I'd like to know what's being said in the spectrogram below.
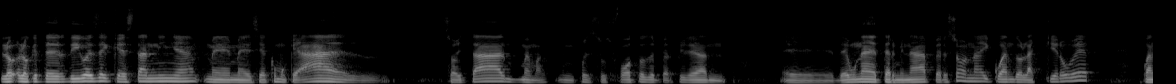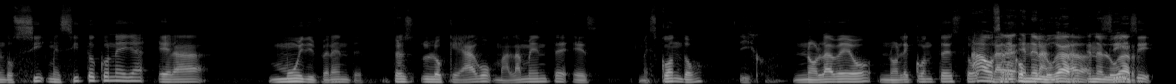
lo, lo que te digo es de que esta niña me, me decía como que, ah, soy tal, pues sus fotos de perfil eran eh, de una determinada persona y cuando la quiero ver, cuando sí, me cito con ella, era muy diferente. Entonces, lo que hago malamente es, me escondo, Hijo. no la veo, no le contesto. Ah, o la sea, dejo en el lugar, en el Sí, lugar. Sí,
